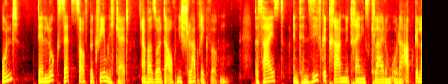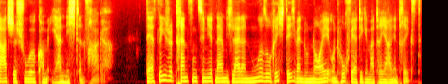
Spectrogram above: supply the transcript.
Und der Look setzt zwar auf Bequemlichkeit, aber sollte auch nicht schlabbrig wirken. Das heißt, intensiv getragene Trainingskleidung oder abgelatschte Schuhe kommen eher nicht in Frage. Der Athleisure-Trend funktioniert nämlich leider nur so richtig, wenn du neu und hochwertige Materialien trägst.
